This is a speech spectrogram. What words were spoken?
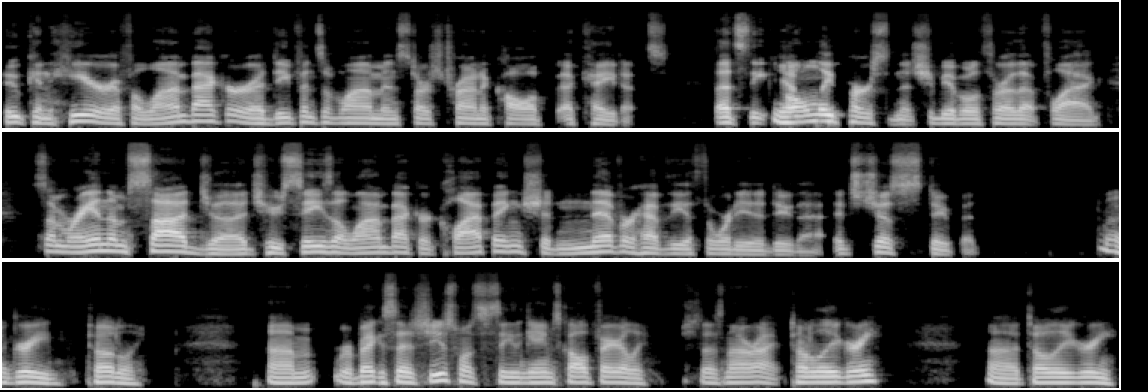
who can hear if a linebacker or a defensive lineman starts trying to call a, a cadence. That's the yep. only person that should be able to throw that flag. Some random side judge who sees a linebacker clapping should never have the authority to do that. It's just stupid. Agreed. Totally. Um, Rebecca says she just wants to see the games called fairly. She says, "Not right." Totally agree. Uh, totally agree.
